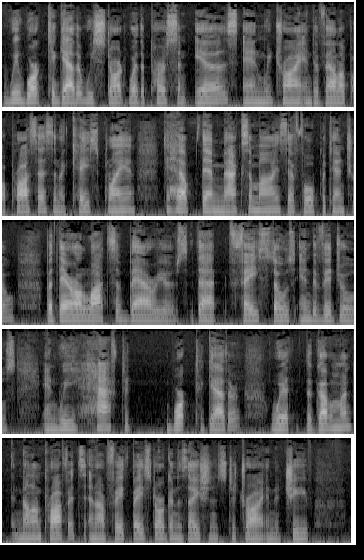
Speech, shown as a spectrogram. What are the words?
we work together. We start where the person is and we try and develop a process and a case plan to help them maximize their full potential. But there are lots of barriers that face those individuals, and we have to work together with the government and nonprofits and our faith based organizations to try and achieve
